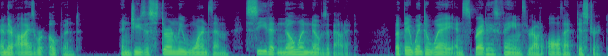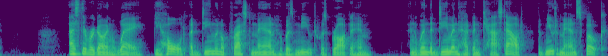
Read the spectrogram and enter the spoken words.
And their eyes were opened. And Jesus sternly warned them, See that no one knows about it. But they went away and spread his fame throughout all that district. As they were going away, behold, a demon oppressed man who was mute was brought to him. And when the demon had been cast out, the mute man spoke.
